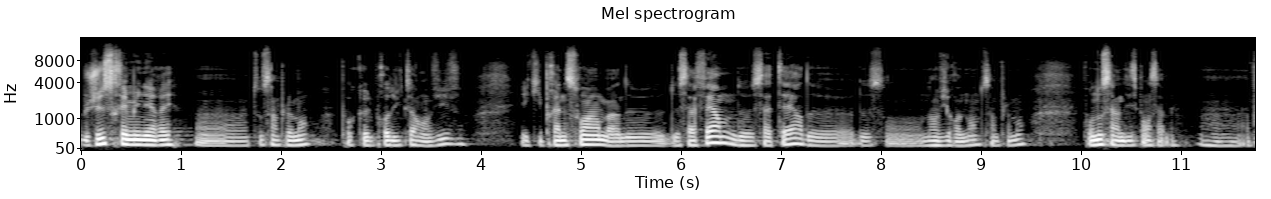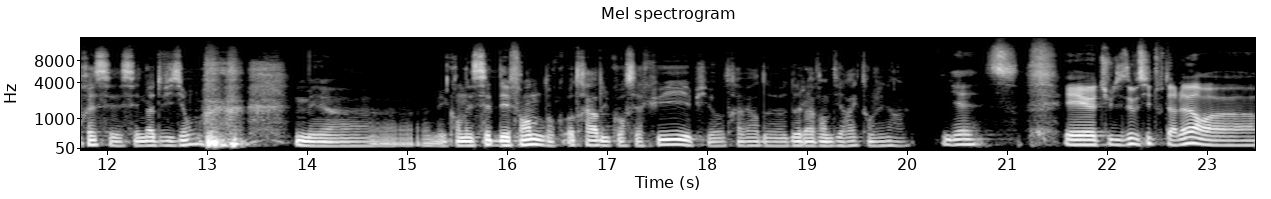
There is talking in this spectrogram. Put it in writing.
juste rémunérés, tout simplement, pour que le producteur en vive et qui prennent soin ben, de, sa ferme, de sa terre, de, son environnement tout simplement. Pour nous, c'est indispensable. Euh, après, c'est notre vision, mais, euh, mais qu'on essaie de défendre donc, au travers du court-circuit et puis au travers de, de la vente directe en général. Yes. Et tu disais aussi tout à l'heure, euh,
